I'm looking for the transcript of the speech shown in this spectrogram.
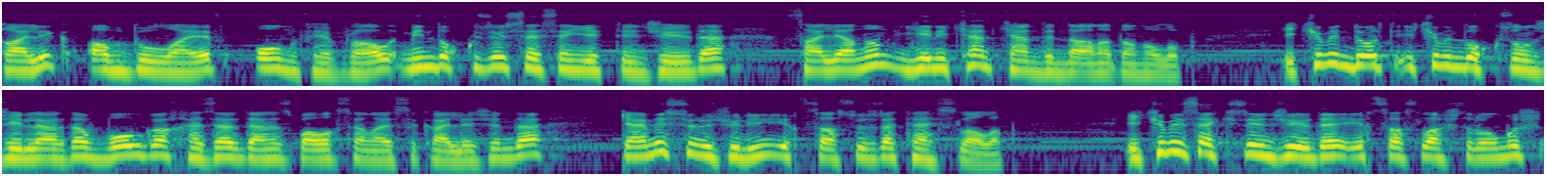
Xaliq Abdullayev 10 fevral 1987-ci ildə Salyanın Yenikənd kəndində anadan olub. 2004-2009-cu illərdə Volqa Xəzər Dəniz Balıq Sənayesi Kollecində gəmi sürücülüyü ixtisası üzrə təhsil alıb. 2008-ci ildə ixtisaslaşdırılmış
